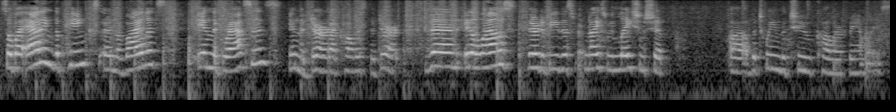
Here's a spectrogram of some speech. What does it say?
So by adding the pinks and the violets in the grasses, in the dirt, I call this the dirt, then it allows there to be this nice relationship uh, between the two color families.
